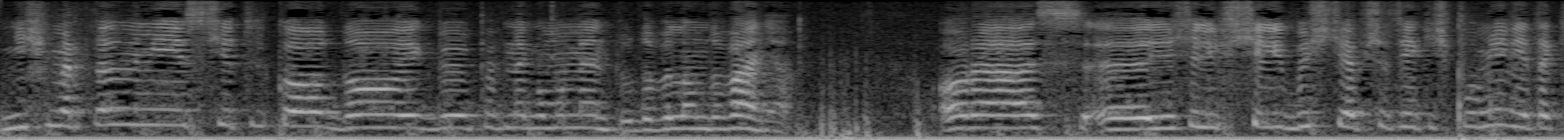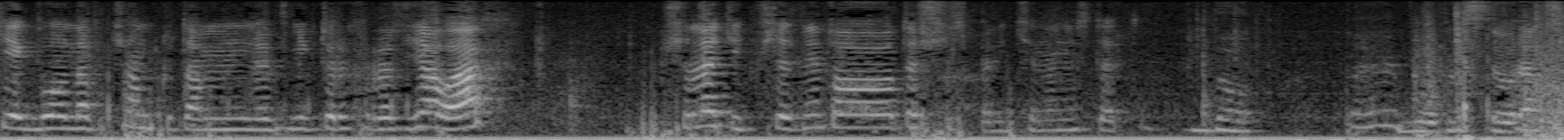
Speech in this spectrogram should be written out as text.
nieśmiertelnym jest się tylko do jakby pewnego momentu, do wylądowania. Oraz e, jeżeli chcielibyście przez jakieś płomienie, takie jak było na początku tam w niektórych rozdziałach, przelecieć przez nie, to też się spalicie, no niestety. No. E, Było w restauracji,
